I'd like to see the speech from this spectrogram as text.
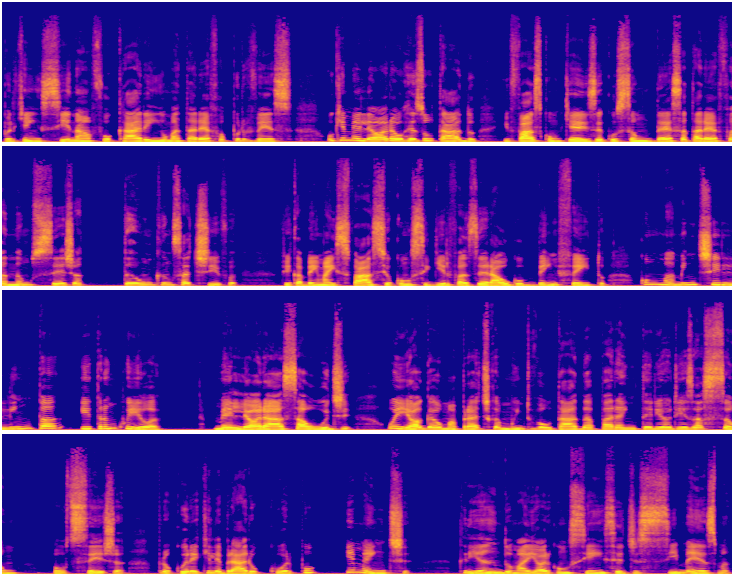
porque ensina a focar em uma tarefa por vez, o que melhora o resultado e faz com que a execução dessa tarefa não seja tão cansativa. Fica bem mais fácil conseguir fazer algo bem feito com uma mente limpa e tranquila melhora a saúde. O yoga é uma prática muito voltada para a interiorização, ou seja, procura equilibrar o corpo e mente, criando maior consciência de si mesma.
